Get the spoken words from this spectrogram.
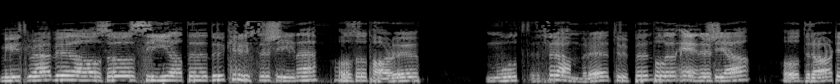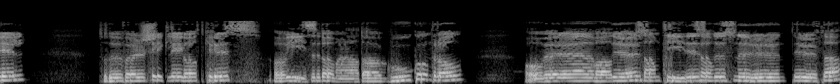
Meatgrab vil da også si at eh, du krysser skiene, og så tar du mot framre tuppen på den ene skia og drar til. Så du får et skikkelig godt kryss og viser dommerne at du har god kontroll over hva du gjør, samtidig som du snurrer rundt i lufta.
